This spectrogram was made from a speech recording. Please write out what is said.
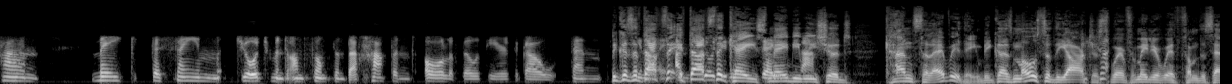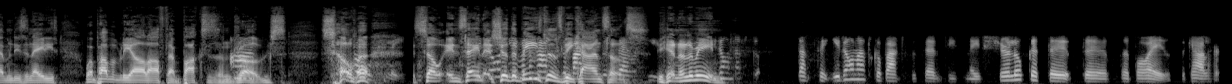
can make the same judgment on something that happened all of those years ago. Then Because if you know, that's the, if that's the case, maybe we should cancel everything because most of the artists we're familiar with from the 70s and 80s were probably all off their boxes and drugs. So, uh. Totally. so in saying that, should the even have to Beatles be back to the cancelled? You know what I mean? You don't have to go, that's it. You don't have to go back to the seventies and eighties. Sure, look at the the the boys, the Gallaghers.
